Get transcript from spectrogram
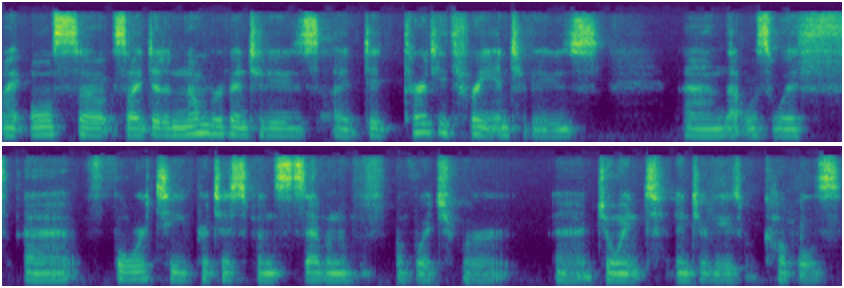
I also, so I did a number of interviews. I did 33 interviews, and that was with uh, 40 participants, seven of, of which were uh, joint interviews with couples.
